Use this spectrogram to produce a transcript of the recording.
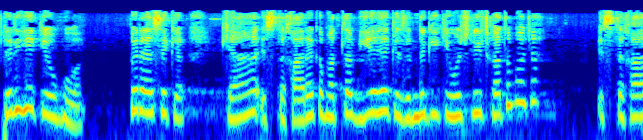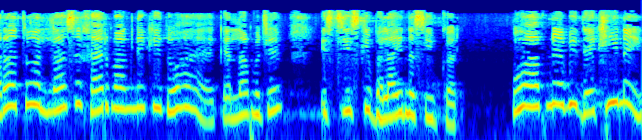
پھر یہ کیوں ہوا؟ پھر ایسے کیا؟ کیا استخارے کا مطلب یہ ہے کہ زندگی کی اونچ نیچ ختم ہو جائے؟ استخارہ تو اللہ سے خیر مانگنے کی دعا ہے کہ اللہ مجھے اس چیز کی بھلائی نصیب کر۔ وہ آپ نے ابھی دیکھی نہیں۔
